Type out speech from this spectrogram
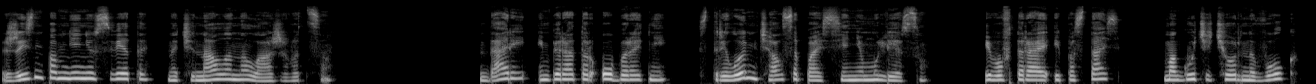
Жизнь, по мнению Светы, начинала налаживаться. Дарий, император оборотней, стрелой мчался по осеннему лесу. Его вторая ипостась, могучий черный волк,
